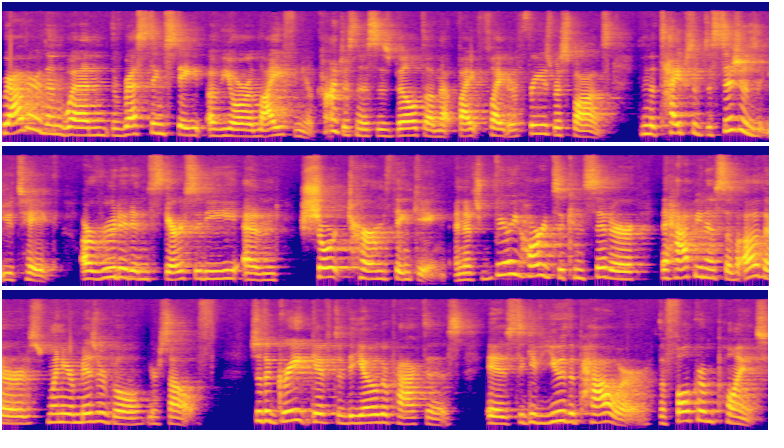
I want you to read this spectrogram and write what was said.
rather than when the resting state of your life and your consciousness is built on that fight, flight, or freeze response. Then the types of decisions that you take are rooted in scarcity and short term thinking. And it's very hard to consider the happiness of others when you're miserable yourself. So, the great gift of the yoga practice is to give you the power, the fulcrum point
